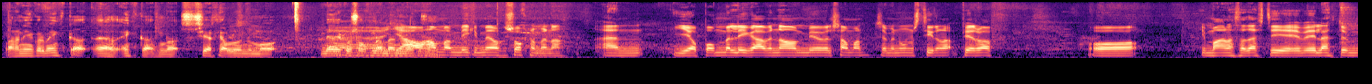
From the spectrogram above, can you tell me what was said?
Var hann í einhverjum enga, eða enga, svona sérþjálfunum og með eitthvað sóknarmenn? Já, hann var mikið með okkur sóknarmenna en ég og Bommel líka við náðum mjög vel saman sem er núna stýran PSV og ég man að þetta eftir við lendum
